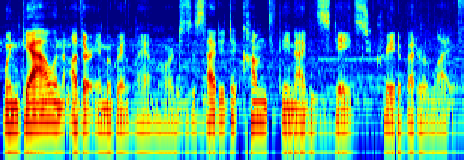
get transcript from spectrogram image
When Gao and other immigrant landlords decided to come to the United States to create a better life,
